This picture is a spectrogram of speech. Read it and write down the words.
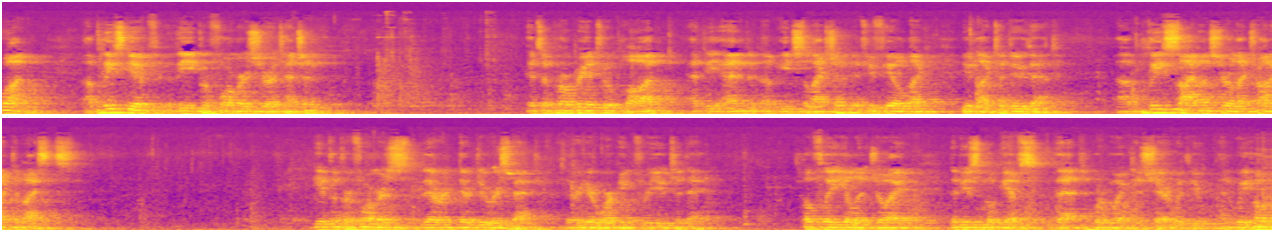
One, uh, please give the performers your attention. It's appropriate to applaud at the end of each selection if you feel like you'd like to do that. Uh, please silence your electronic devices. Give the performers their, their due respect. They're here working for you today. Hopefully you'll enjoy the musical gifts that we're going to share with you, and we hope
